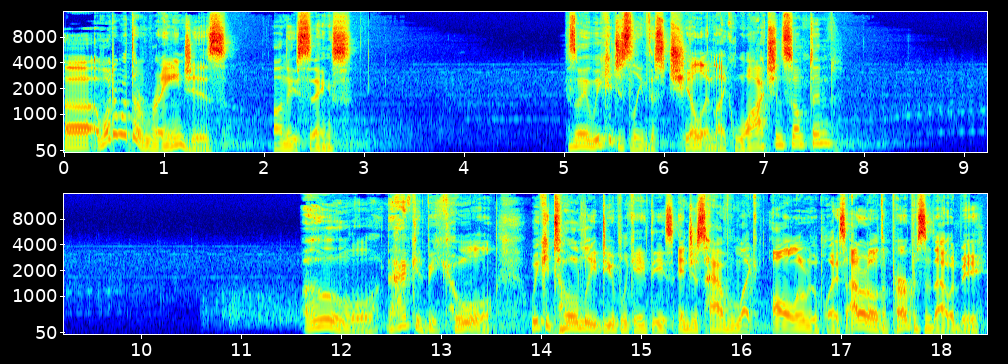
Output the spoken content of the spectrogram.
Uh, I wonder what the range is on these things. Because, I mean, we could just leave this chilling, like watching something. Oh, that could be cool. We could totally duplicate these and just have them, like, all over the place. I don't know what the purpose of that would be.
